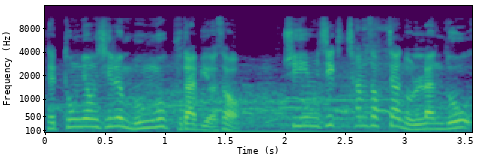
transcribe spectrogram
대통령실은 묵묵부답이어서 취임식 참석자 논란도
